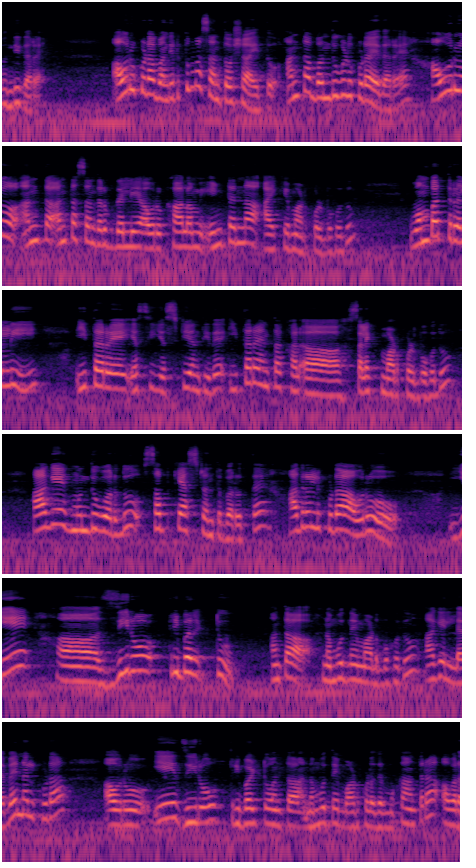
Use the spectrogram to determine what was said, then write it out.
ಬಂದಿದ್ದಾರೆ. ಅವರು ಕೂಡ ಬಂದಿದ್ದು ತುಂಬ ಸಂತೋಷ ಆಯಿತು. ಅಂಥ ಬಂಧುಗಳು ಕೂಡ ಇದ್ದಾರೆ. ಅವರು ಅಂಥ ಅಂಥ ಸಂದರ್ಭದಲ್ಲಿ ಅವರು ಕಾಲಮ್ ಎಂಟನ್ನು ಆಯ್ಕೆ ಮಾಡ್ಕೊಳ್ಬಹುದು. ಒಂಬತ್ತರಲ್ಲಿ ಇತರೆ ಎಸ್ ಸಿ, ಎಸ್ ಟಿ ಅಂತಿದೆ. ಇತರೆ ಅಂತ ಕ ಸೆಲೆಕ್ಟ್ ಮಾಡ್ಕೊಳ್ಬಹುದು. ಹಾಗೆ ಮುಂದುವರೆದು ಸಬ್ ಕ್ಯಾಸ್ಟ್ ಅಂತ ಬರುತ್ತೆ. ಅದರಲ್ಲಿ ಕೂಡ ಅವರು ಎ ಝೀರೋ ತ್ರಿಬಲ್ ಟು ಅಂತ ನಮೂದನೆ ಮಾಡಬಹುದು. ಹಾಗೆ ಲೆವೆನಲ್ಲಿ ಕೂಡ ಅವರು ಎ ಝೀರೋ ತ್ರಿಬಲ್ ಟು ಅಂತ ನಮೂದನೆ ಮಾಡ್ಕೊಳ್ಳೋದ್ರ ಮುಖಾಂತರ ಅವರ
